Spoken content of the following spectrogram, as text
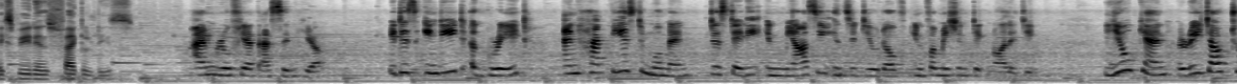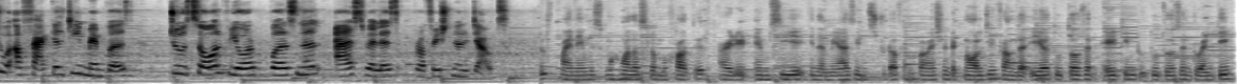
experienced faculties. I'm Rufia Tassin here. It is indeed a great and happiest moment to study in MEASI Institute of Information Technology. You can reach out to our faculty members to solve your personal as well as professional doubts. My name is Muhammad Aslam Mukhatir. I did MCA in the MEASI Institute of Information Technology from the year 2018 to 2020.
